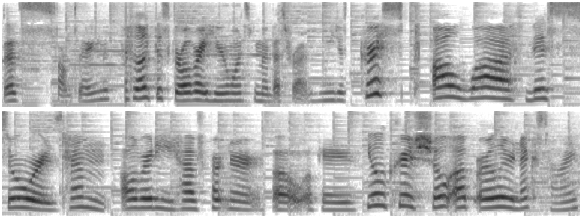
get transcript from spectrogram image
that's something. I feel like this girl right here wants to be my best friend. Let me just crisp. I'll wash this sores. Tem already have partner. Oh, okay. Yo, Kris, show up earlier next time.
